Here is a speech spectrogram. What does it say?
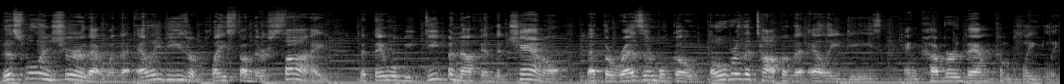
This will ensure that when the LEDs are placed on their side, that they will be deep enough in the channel that the resin will go over the top of the LEDs and cover them completely.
